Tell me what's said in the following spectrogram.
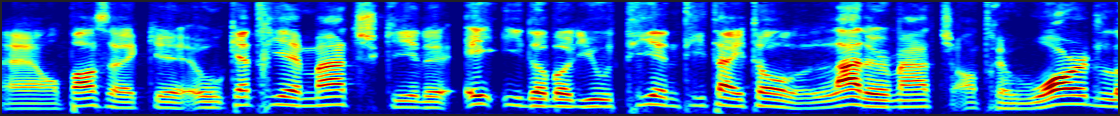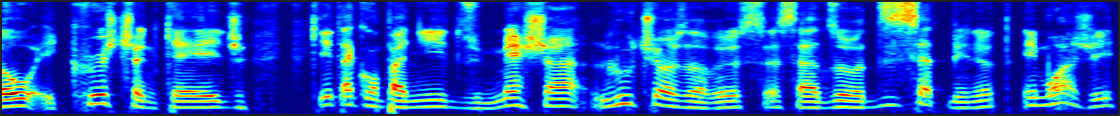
Euh, on passe euh, au quatrième match qui est le AEW TNT Title Ladder Match entre Wardlow et Christian Cage qui est accompagné du méchant Luchasaurus. Ça dure 17 minutes et moi j'ai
